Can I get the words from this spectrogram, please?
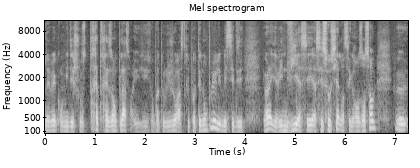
Les mecs ont mis des choses très très en place. Alors, ils sont pas tous les jours à se tripoter non plus, mais c'est des, voilà, il y avait une vie assez assez sociale dans ces grands ensembles. Euh,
